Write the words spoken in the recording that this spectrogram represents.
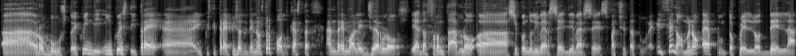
uh, robusto e quindi in questi, tre, uh, in questi, tre, episodi del nostro podcast andremo a leggerlo e ad affrontarlo uh, secondo diverse, diverse, sfaccettature. Il fenomeno è appunto quello della,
